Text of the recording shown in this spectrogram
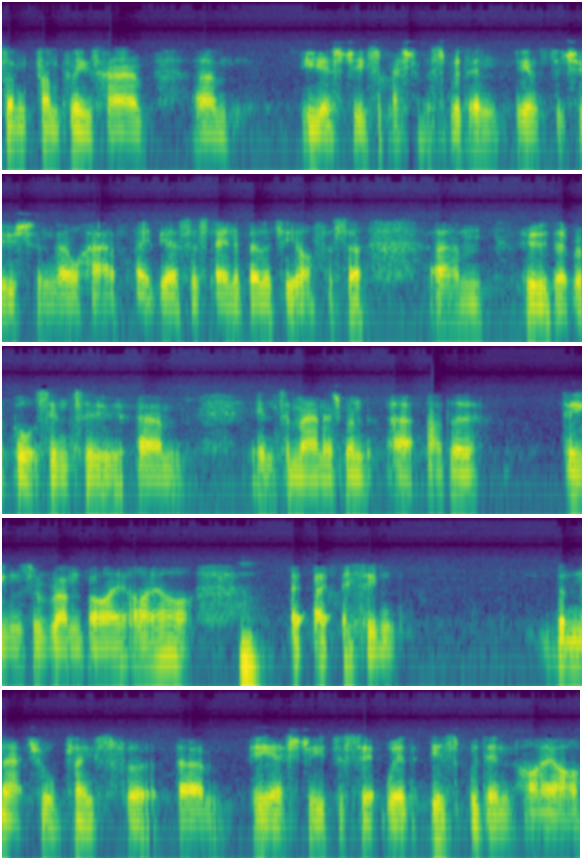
some companies have um, ESG specialists within the institution. They'll have maybe a sustainability officer um, who that reports into um, into management. Uh, other teams are run by IR. Hmm. I, I, think the natural place for um, ESG to sit with is within IR,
